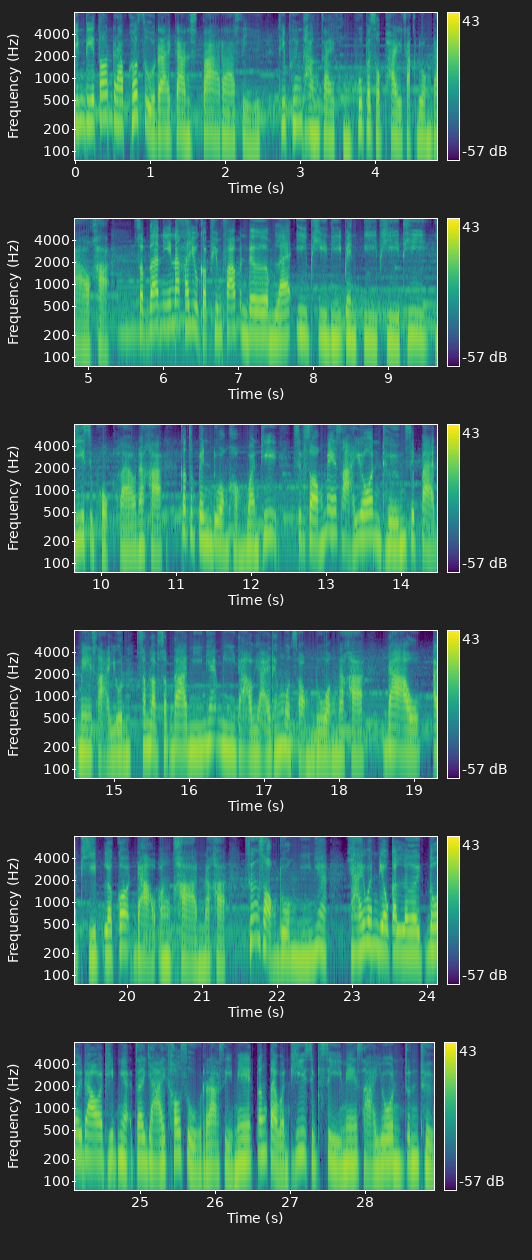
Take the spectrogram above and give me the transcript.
ยินดีต้อนรับเข้าสู่รายการสตาร์ราศีที่พึ่งทางใจของผู้ประสบภัยจากดวงดาวค่ะ สัปดาห์นี้นะคะอยู่กับพิมฟ้าเหมือนเดิม และ EP นี้เป็น EP ที่ 26 แล้วนะคะ ก็จะเป็นดวงของวันที่ 12 เมษายนถึง 18 เมษายนสำหรับสัปดาห์นี้เนี่ยมีดาวย้ายทั้งหมด 2 ดวงนะคะ ดาวอาทิตย์แล้วก็ดาวอังคารนะคะ ซึ่ง 2 ดวงนี้เนี่ยย้ายวันเดียวกันเลย โดยดาวอาทิตย์เนี่ยจะย้ายเข้าสู่ราศีเมษตั้งแต่วันที่ 14 เมษายนจนถึง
